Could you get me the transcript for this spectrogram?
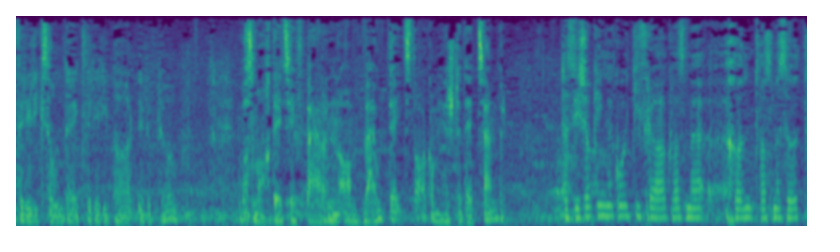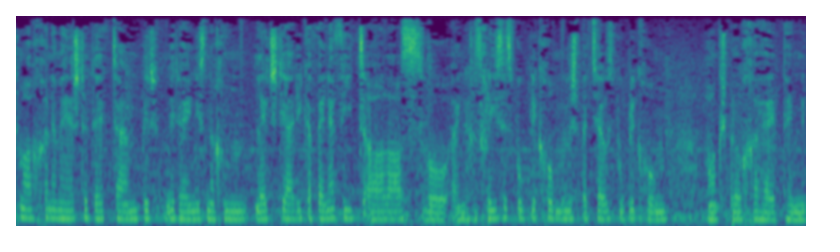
für ihre Gesundheit, für ihre Partner überhaupt. Was macht jetzt auf Bern am Weltaids-Tag am 1. Dezember? Das ist auch eine gute Frage, was man könnte, was man sollte machen am 1. Dezember. Wir haben uns nach dem letztjährigen Benefizanlass, wo eigentlich ein kleines Publikum, ein spezielles Publikum angesprochen hat, haben wir,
